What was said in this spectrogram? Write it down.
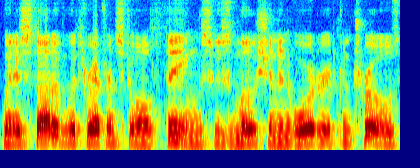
When it's thought of with reference to all things whose motion and order it controls,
